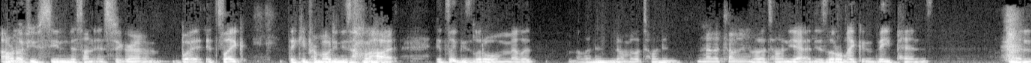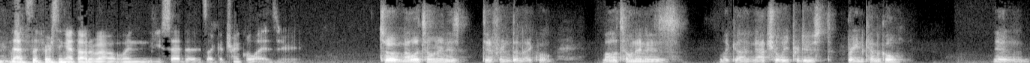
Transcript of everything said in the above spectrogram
I don't know if you've seen this on Instagram, but it's like they keep promoting these a lot. It's like these little mel melanin, no melatonin, Melatonin. melatonin. Yeah, these little like vape pens, and that's the first thing I thought about when you said that it's like a tranquilizer. So melatonin is different than NyQuil. Melatonin is like a naturally produced brain chemical, and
